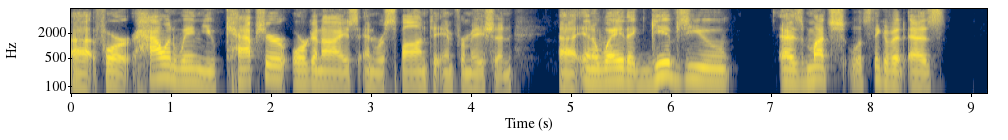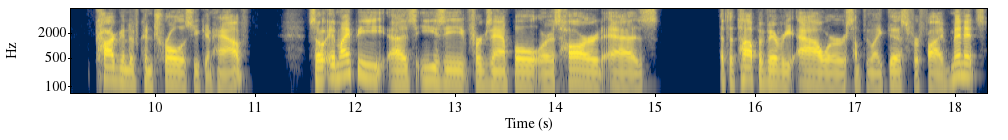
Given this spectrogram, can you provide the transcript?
uh, for how and when you capture, organize, and respond to information uh, in a way that gives you as much, let's think of it as cognitive control as you can have. So it might be as easy, for example, or as hard as at the top of every hour or something like this for five minutes,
